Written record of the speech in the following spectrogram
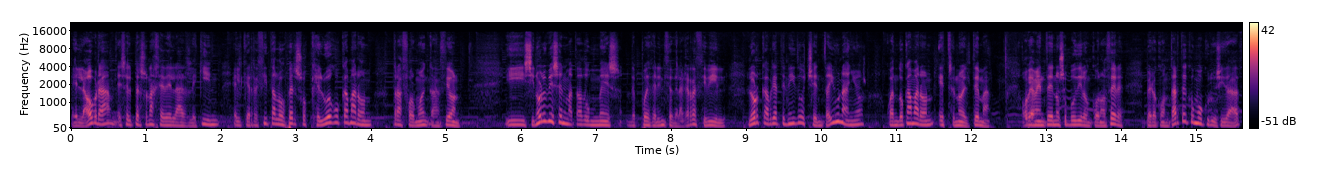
En la obra es el personaje del Arlequín el que recita los versos que luego Camarón transformó en canción. Y si no lo hubiesen matado un mes después del inicio de la Guerra Civil, Lorca habría tenido 81 años cuando Camarón estrenó el tema. Obviamente no se pudieron conocer, pero contarte como curiosidad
